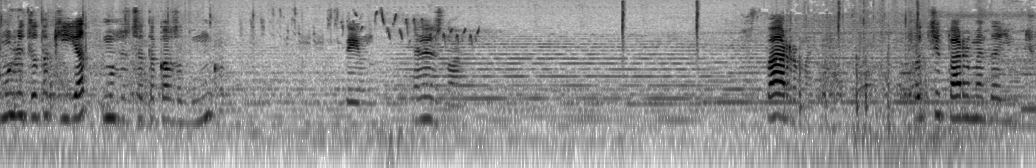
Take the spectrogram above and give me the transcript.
Може це так і є? Може це така задумка? Дивно. Я не знаю. Ферми. Що ці ферми дають?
